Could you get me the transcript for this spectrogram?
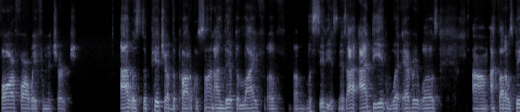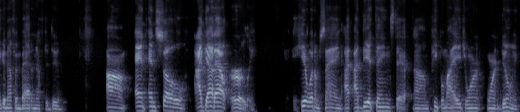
far, far away from the church. I was the picture of the prodigal son. I lived a life of, of lasciviousness. I, I did whatever it was um, I thought I was big enough and bad enough to do. Um, and and so I got out early hear what I'm saying. I, I did things that um, people my age weren't weren't doing,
